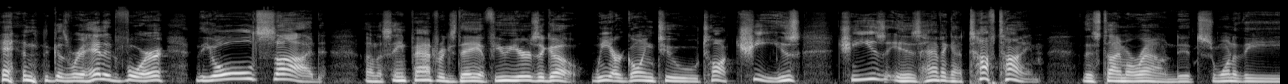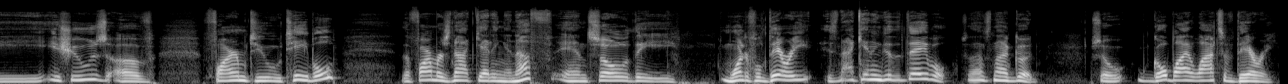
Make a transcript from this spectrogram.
And because we're headed for the old sod on a St. Patrick's Day a few years ago. We are going to talk cheese. Cheese is having a tough time this time around. It's one of the issues of farm to table. The farmer's not getting enough, and so the wonderful dairy is not getting to the table. So that's not good. So go buy lots of dairy.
